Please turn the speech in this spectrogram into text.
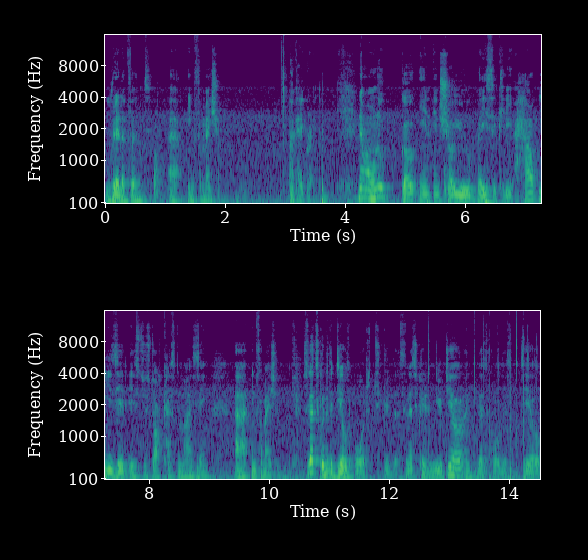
relevant uh, information. Okay, great. Now I want to go in and show you basically how easy it is to start customizing uh, information. So let's go to the deals board to do this. And let's create a new deal and let's call this deal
